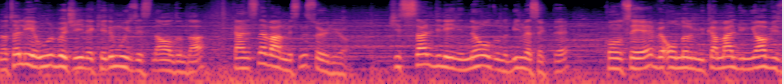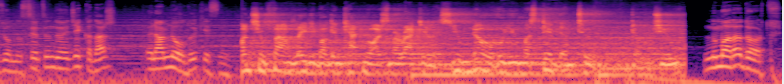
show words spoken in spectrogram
Natalie'ye Uğur Böceği ile kedi mucizesini aldığında kendisine vermesini söylüyor. Kişisel dileğinin ne olduğunu bilmesek de konseye ve onların mükemmel dünya vizyonuna sırtını dönecek kadar önemli olduğu kesin. Once you found Ladybug and Cat Noir's miraculous, you know who you must give them to, don't you? Numara 4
